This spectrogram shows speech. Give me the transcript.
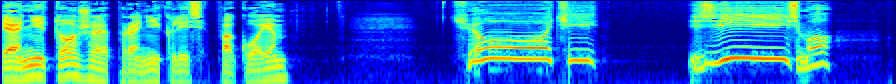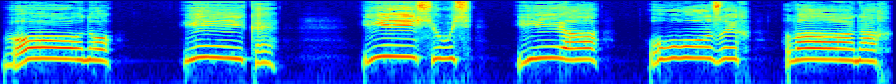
и они тоже прониклись покоем. «Тети!» Зизмо, воно, ике, исюсь, иа, узых, ланах.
